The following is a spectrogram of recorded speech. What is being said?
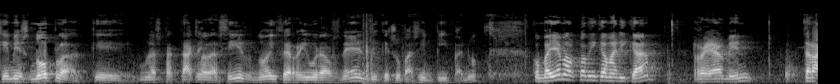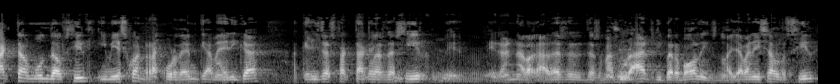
què més noble que un espectacle de circ no? i fer riure els nens i que s'ho passin pipa. No? Com veiem, el còmic americà realment tracta el món del circ i més quan recordem que a Amèrica aquells espectacles de circ eren a vegades desmesurats, hiperbòlics no? allà va néixer el circ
